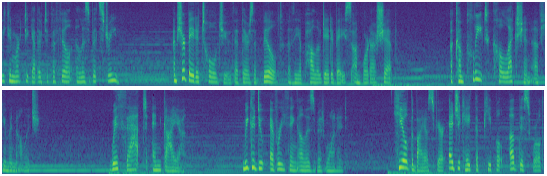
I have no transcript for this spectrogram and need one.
we can work together to fulfill Elizabeth's dream. I'm sure Beta told you that there's a build of the Apollo database on board our ship. A complete collection of human knowledge. With that and Gaia, we could do everything Elizabeth wanted. Heal the biosphere, educate the people of this world,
